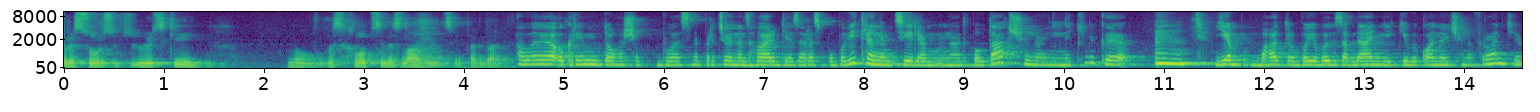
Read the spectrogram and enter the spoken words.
ресурс людський. Ну, хлопці виснажуються і так далі. Але окрім того, що власне працює Нацгвардія зараз по повітряним цілям над Полтавщиною, не тільки є багато бойових завдань, які виконуючи на фронті.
